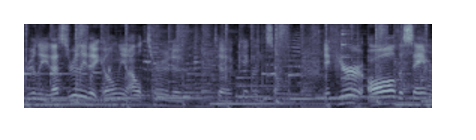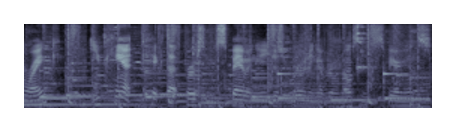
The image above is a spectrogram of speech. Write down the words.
really, that's really the only alternative to kicking someone. If you're all the same rank, you can't kick that person who's spamming and you're just ruining everyone else's experience.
